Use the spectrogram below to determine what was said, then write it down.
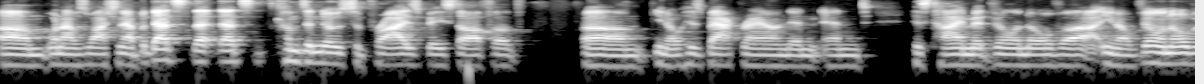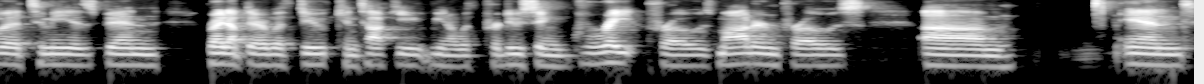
um, when I was watching that. But that's that that's comes to no surprise based off of, um, you know, his background and and his time at Villanova. You know, Villanova to me has been right up there with Duke, Kentucky, you know, with producing great pros, modern pros. Um, and,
